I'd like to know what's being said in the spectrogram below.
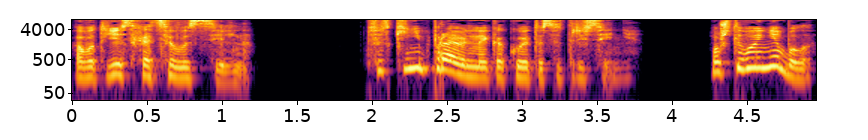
а вот есть хотелось сильно. Все-таки неправильное какое-то сотрясение. Может, его и не было?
